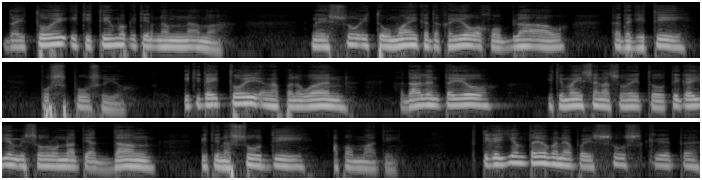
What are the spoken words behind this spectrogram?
Daytoy iti timok iti namnama nga iso ito umay kada kayo ako blaaw kadagiti puspuso yo. Iti daytoy ang panawan adalan tayo iti maysa nga suheto tigayem isuro na ti addang iti nasudi apamati. Tigayem tayo nga ni Apo Isus ket uh,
